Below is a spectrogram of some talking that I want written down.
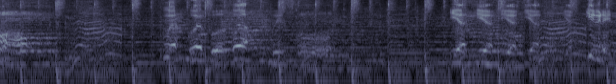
Oh. What, what, what. This. Yeah, yeah, yeah, yeah, yeah. Get it.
